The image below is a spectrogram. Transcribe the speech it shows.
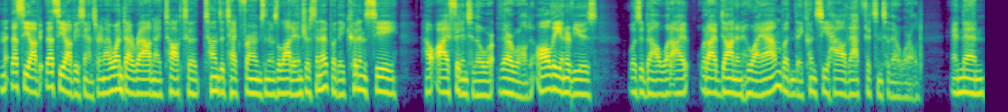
And that's the obvi- that's the obvious answer. And I went that route and I talked to tons of tech firms and there was a lot of interest in it, but they couldn't see how I fit into their their world. All the interviews was about what I what I've done and who I am, but they couldn't see how that fits into their world. And then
